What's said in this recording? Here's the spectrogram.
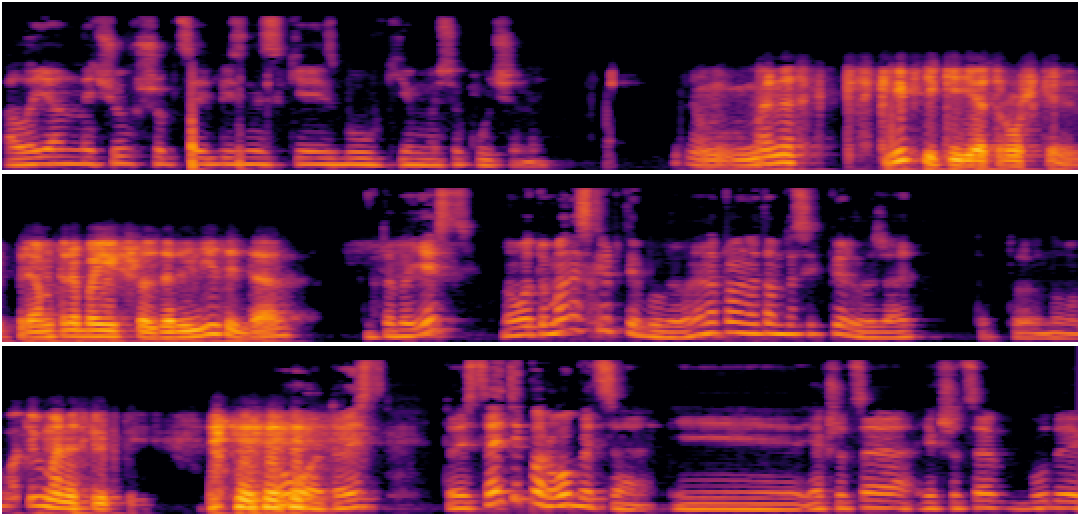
але я не чув, щоб цей бізнес-кейс був кимось окучений. у мене скриптики є трошки. Прям треба їх що, зарелізити, да? У тебе є? Ну от у мене скрипти були, вони, напевно, там до сих пір лежать. Тобто, ну, От і в мене скрипти. Ну то есть, то есть це типа робиться. І якщо це, якщо це буде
